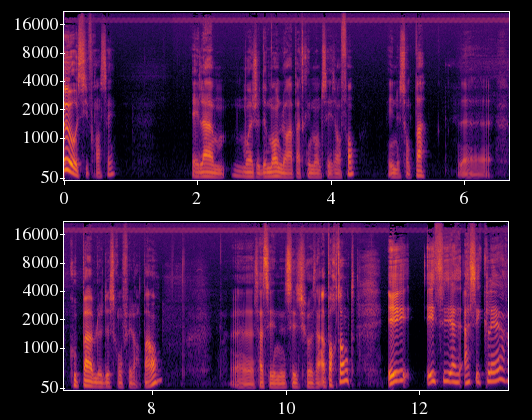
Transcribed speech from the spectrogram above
eux aussi français. Et là, moi, je demande le rapatriement de ces enfants. Ils ne sont pas euh, coupables de ce qu'ont fait leurs parents. Euh, ça, c'est une, une, chose importante. Et et c'est assez clair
